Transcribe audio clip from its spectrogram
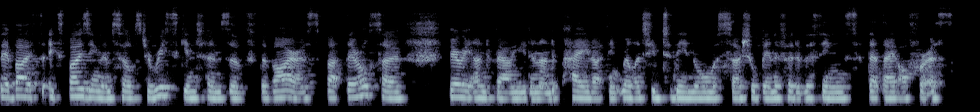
they're both exposing themselves to risk in terms of the virus, but they're also very undervalued and underpaid, I think, relative to the enormous social benefit of the things that they offer us.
